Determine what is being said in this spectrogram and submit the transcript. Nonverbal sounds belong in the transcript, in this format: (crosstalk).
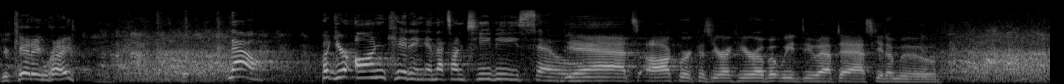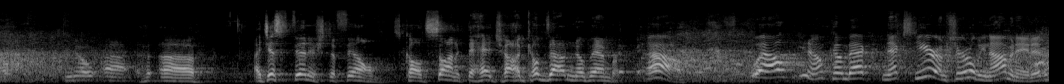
You're kidding, right? No, but you're on kidding, and that's on TV, so. Yeah, it's awkward because you're a hero, but we do have to ask you to move. You know, uh, uh, I just finished a film. It's called Sonic the Hedgehog. (laughs) Comes out in November. Oh. Well, you know, come back next year. I'm sure it'll be nominated.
